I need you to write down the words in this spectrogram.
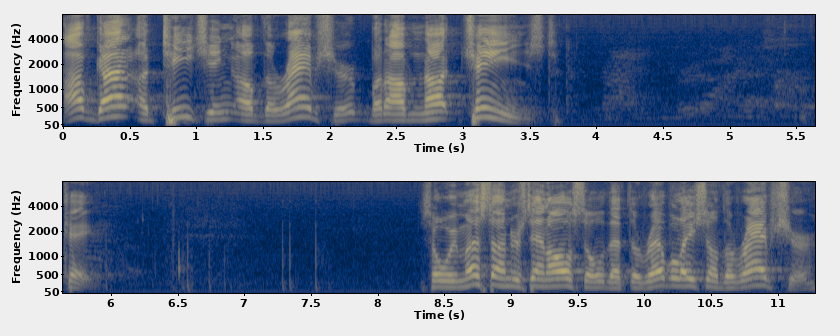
I've got a teaching of the rapture, but I've not changed. Okay. So we must understand also that the revelation of the rapture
